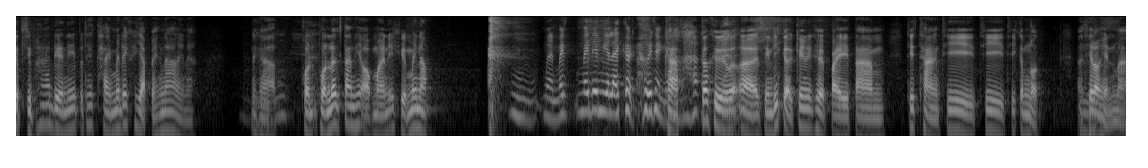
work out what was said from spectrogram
กือบ15 เดือนนี้ประเทศไทยไม่ได้ขยับไปข้างหน้าเลยนะนะครับผลผลเลือกตั้งที่ออกมานี่คือไม่นับอืมเหมือนไม่ไม่ได้มีอะไรเกิดขึ้นอย่างคเงี้รัยบค่ะก็คือเอ่อสิ่งที่เกิดขึ้นก็คือไปตามทิศทางที่ที่ที่กำหนดเอ่อที่เราเห็นมา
